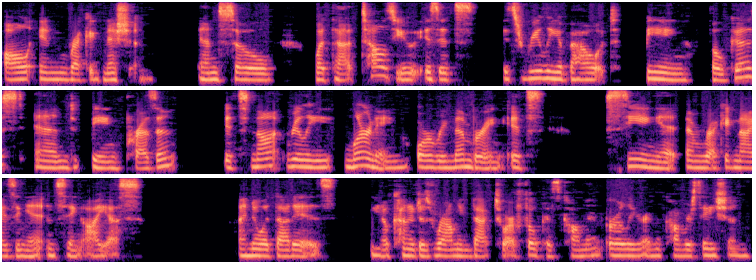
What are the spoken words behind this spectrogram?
all in recognition. And so what that tells you is it's it's really about being focused and being present. It's not really learning or remembering, it's seeing it and recognizing it and saying, ah, yes, I know what that is. You know, kind of just rounding back to our focus comment earlier in the conversation.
